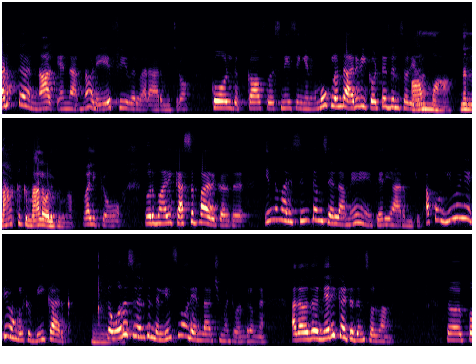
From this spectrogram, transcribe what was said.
அடுத்த நாள் என்ன ஆகுனா அப்படியே ஃபீவர் வர ஆரம்பிச்சிரும். கோல்டு காஃப் ஸ்னீசிங் எனக்கு மூக்குல இருந்து அருவி கொட்டுதுன்னு சொல்லி ஆமா. இந்த நாக்குக்கு மேல வலிக்கும் வலிக்கும். ஒரு மாதிரி கசப்பா இருக்கிறது. இந்த மாதிரி சிம்டம்ஸ் எல்லாமே தெரிய ஆரம்பிக்குது. அப்போ இம்யூனிட்டி உங்களுக்கு வீக்கா இருக்கு. ஸோ ஒரு சிலருக்கு இந்த லிம்ஃப் நோட் என்லார்ஜ்மெண்ட் வந்துருங்க. அதாவது நெறிக்கட்டுதுன்னு சொல்லுவாங்க. ஸோ இப்போ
